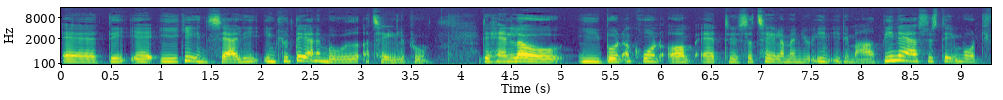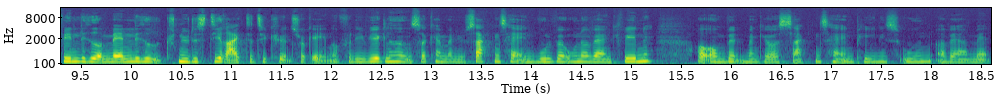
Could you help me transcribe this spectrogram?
at det er ikke en særlig inkluderende måde at tale på. Det handler jo i bund og grund om, at øh, så taler man jo ind i det meget binære system, hvor kvindelighed og mandlighed knyttes direkte til kønsorganet. Fordi i virkeligheden så kan man jo sagtens have en vulva uden at være en kvinde, og omvendt man kan også sagtens have en penis uden at være mand.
